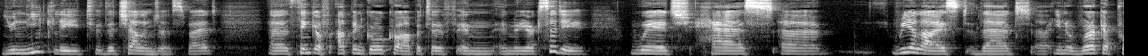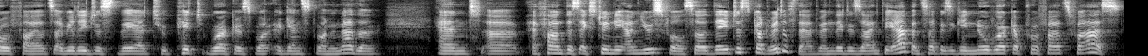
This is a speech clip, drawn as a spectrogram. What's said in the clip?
uniquely to the challenges, right? Uh, think of Up and Go Cooperative in, in New York City, which has uh, realized that uh, you know worker profiles are really just there to pit workers against one another and uh, I found this extremely unuseful. So they just got rid of that when they designed the app and said basically no worker profiles for us.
